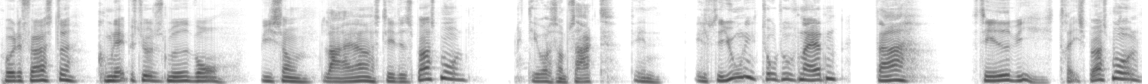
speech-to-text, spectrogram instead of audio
På det første kommunalbestyrelsesmøde, hvor vi som lejere stillede spørgsmål, det var som sagt den 11. juni 2018, der stillede vi tre spørgsmål.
